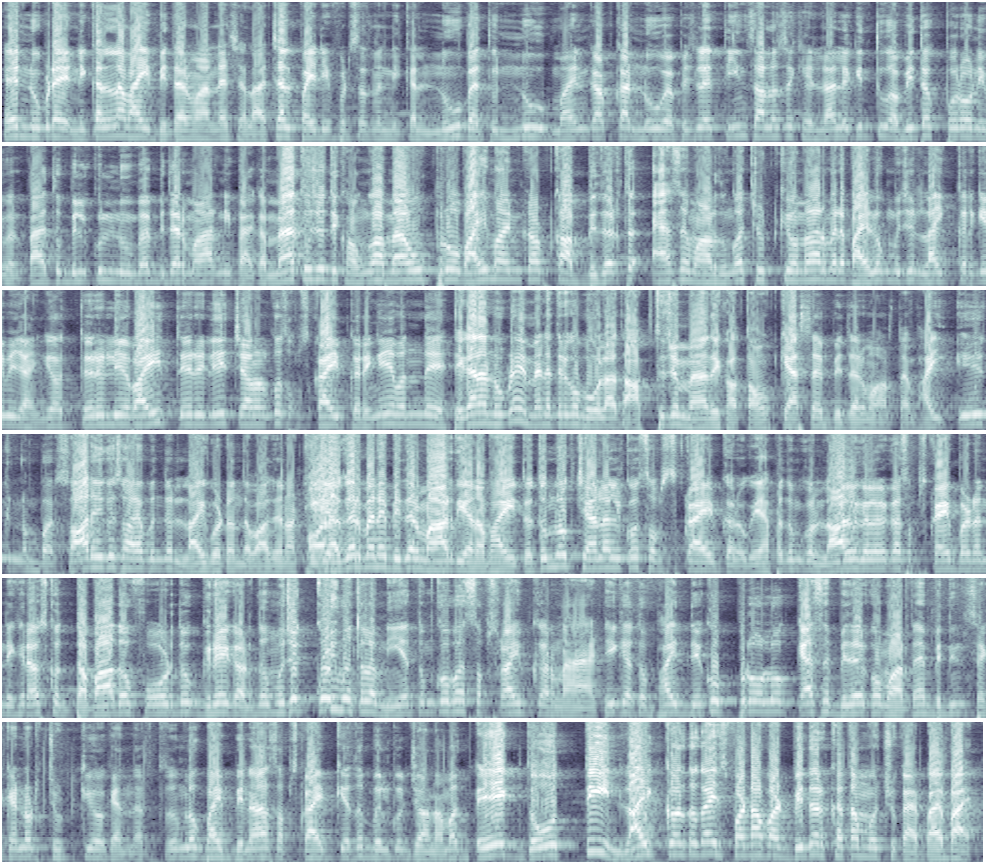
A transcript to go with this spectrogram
ए नुबड़े निकलना भाई बिदर मारने चला। चल पहली फुर्सत में निकल। नूब है तू नूब। माइनक्राफ्ट का नूब है। पिछले तीन सालों से खेल रहा है लेकिन तू अभी तक प्रो नहीं बन पाया। तू बिल्कुल नूब है बिदर मार नहीं पाएगा। मैं तुझे दिखाऊँगा मैं हूँ प्रो भाई माइनक्राफ्ट का। बिदर तो ऐसे मार दूँगा चुटकियों में और मेरे भाई लोग मुझे लाइक करके भी जाएँगे। और तेरे लिए भाई तेरे लिए चैनल को सब्सक्राइब करेंगे ये बंदे। ठीक है ना नुबड़े? मैंने तेरे को बोला था अब तुझे मैं दिखाता हूँ कैसे बिदर मारते हैं। भाई एक नंबर। सारे के सारे बंदे लाइक बटन दबा देना ठीक है? अगर मैंने बिदर मार दिया ना भाई तो तुम लोग चैनल को सब्सक्राइब करोगे। यहाँ पे तुमको लाल कलर का सब्सक्राइब बटन दिख रहा है उसको दबा दो, फोड़ दो ग्रे कर दो, मुझे कोई मतलब नहीं है, तुमको बस सब्सक्राइब करना है, ठीक है? तो भाई देखो प्रो लोग कैसे बिदर को मारते हैं विद इन सेकंड और चुटकियों के अंदर। तो तुम लोग भाई बिना सब्सक्राइब किए तो बिल्कुल जाना मत। एक, दो, तीन लाइक कर दो गाइज़ फटाफट, बिदर खत्म हो चुका है। Bye bye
